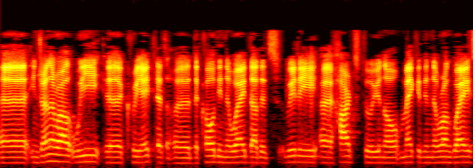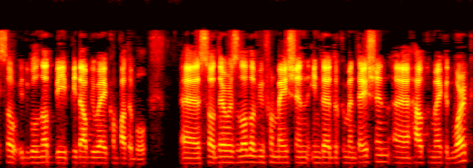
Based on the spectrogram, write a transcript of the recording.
uh, in general, we uh, created uh, the code in a way that it's really uh, hard to, you know, make it in the wrong way, so it will not be PWA compatible. Uh, so there is a lot of information in the documentation uh, how to make it work,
